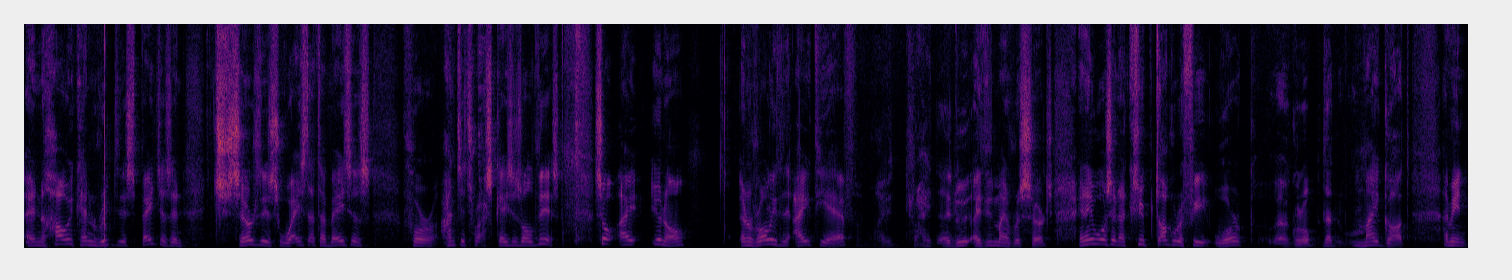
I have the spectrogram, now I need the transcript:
and how we can read these pages and search these waste databases for antitrust cases, all this. So I, you know, enrolled in the IETF. I tried, I, do, I did my research, and I was in a cryptography work uh, group that, my God, I mean,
